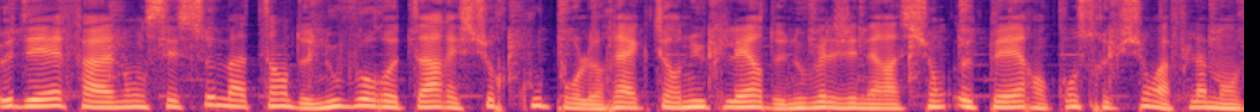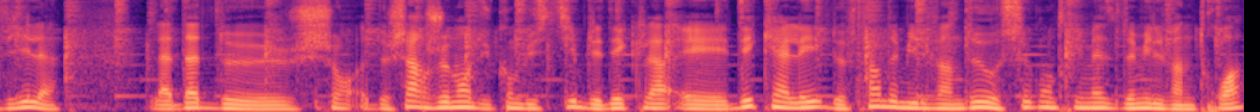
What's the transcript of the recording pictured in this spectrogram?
EDF a annoncé ce matin de nouveaux retards et surcoûts pour le réacteur nucléaire de nouvelle génération EPR en construction à Flamanville. La date de, chargement du combustible est, décalée de fin 2022 au second trimestre 2023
